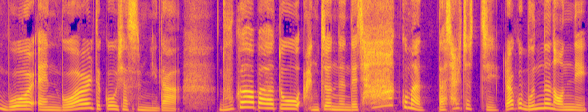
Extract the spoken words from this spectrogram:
More and More 듣고 오셨습니다. 누가 봐도 안 쪘는데 자꾸만 나 살쪘지? 라고 묻는 언니.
